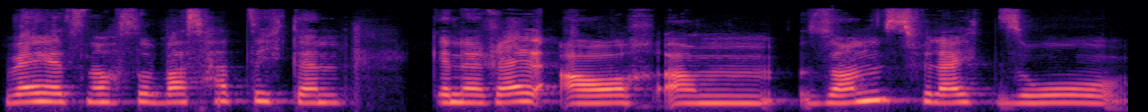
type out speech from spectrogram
wäre jetzt noch so, was hat sich denn generell auch ähm, sonst vielleicht so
